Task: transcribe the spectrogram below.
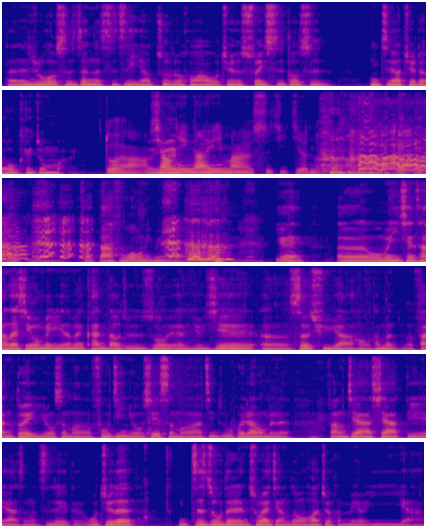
但是如果是真的是自己要住的话，我觉得随时都是，你只要觉得 OK 就买。对啊，对，像你应该已经买了十几件了，在大富翁里面有。因为呃，我们以前常常在新闻媒体上面看到，就是说呃，有一些呃社区啊，哈，他们反对有什么附近有些什么啊进驻会让我们的房价下跌啊什么之类的。我觉得你自住的人出来讲这种话就很没有意义啊，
